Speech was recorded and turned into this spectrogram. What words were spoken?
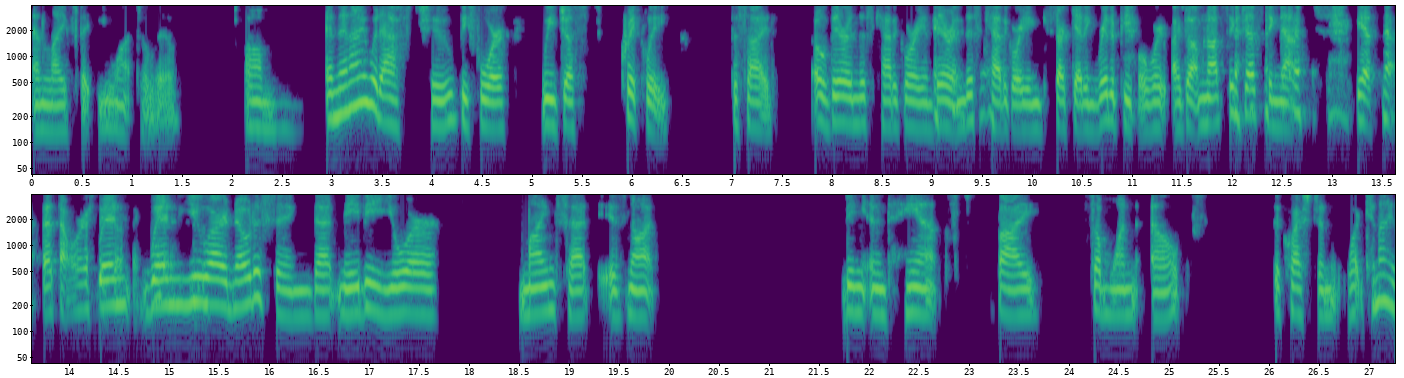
and life that you want to live? Um, and then I would ask too, before we just quickly decide, oh, they're in this category and they're in this category, and start getting rid of people. We're, I don't, I'm not suggesting that. yes, no, that's not what we're when suggesting. when you are noticing that maybe your mindset is not being enhanced by someone else the question what can i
